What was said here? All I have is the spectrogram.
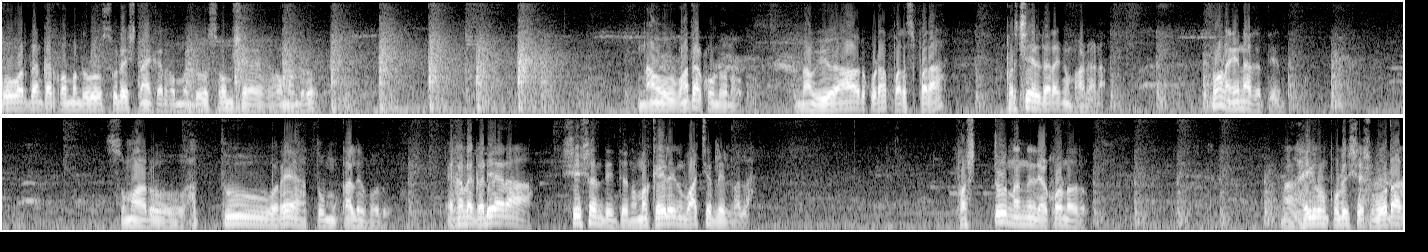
ಗೋವರ್ಧನ್ ಕರ್ಕೊಂಬಂದರು ಸುರೇಶ್ ನಾಯ್ಕ್ ಕರ್ಕೊಂಬಂದರು ಸೋಮಶೇಖರ್ ಕರ್ಕೊಂಬಂದರು ನಾವು ಮಾತಾಡ್ಕೊಂಡು ನಾವು ನಾವು ಯಾರು ಕೂಡ ಪರಸ್ಪರ ಪರಿಚಯ ಇಲ್ದಾರಂಗೆ ಮಾಡೋಣ. ನೋಡೋಣ ಏನಾಗುತ್ತೆ ಅಂತ. ಸುಮಾರು ಹತ್ತೂವರೆ, ಹತ್ತು ಮುಕ್ಕಾಲು ಇರ್ಬೋದು. ಯಾಕಂದರೆ ಗಡಿಯಾರ ಅಂತ ಇತ್ತು, ನಮ್ಮ ಕೈಲೇನು ವಾಚ್ ಇರಲಿಲ್ವಲ್ಲ. ಫಸ್ಟು ನನ್ನ ಹೇಳ್ಕೊಂಡವರು ನಾನು ಹೈಗ್ರೌಂಡ್ ಪೊಲೀಸ್ ಸ್ಟೇಷನ್ ಹೋದಾಗ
